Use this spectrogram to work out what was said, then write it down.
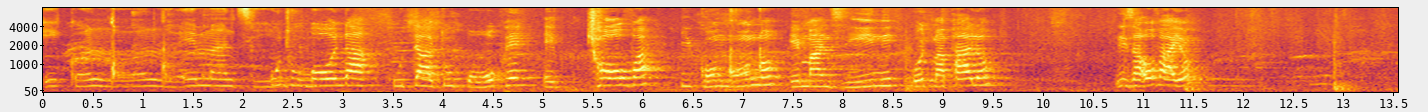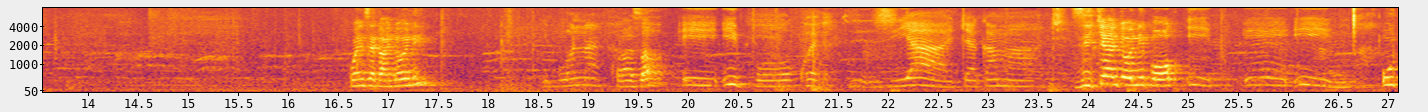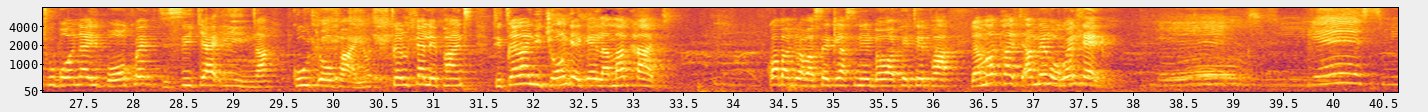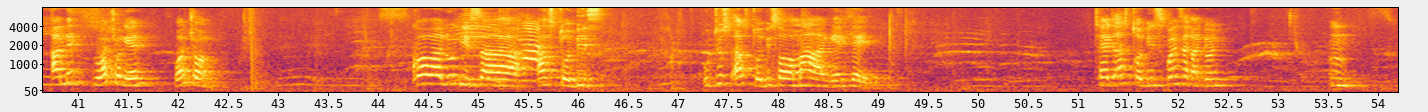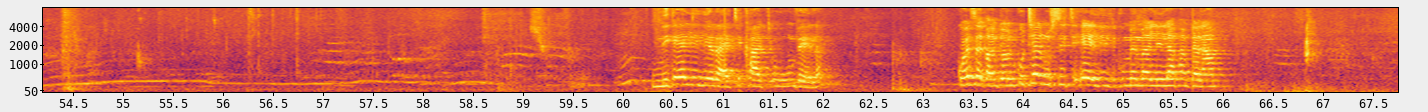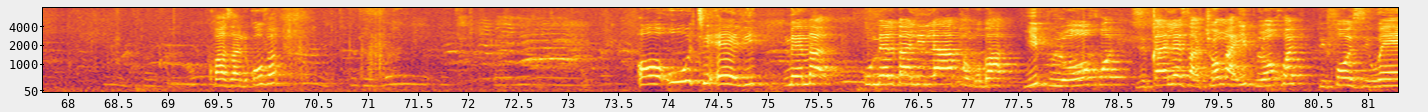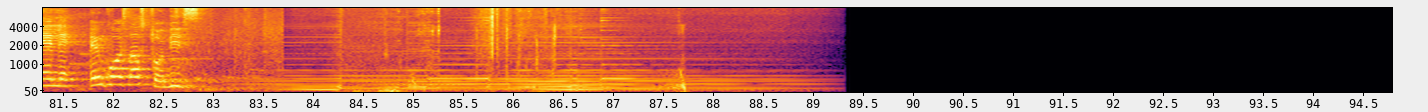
igongqongqo emanzini uthi ubona utata ubhokhwe etshova igongqongqo emanzini god maphalo iza ovayo kwenzeka ntoni Ndibona iibhokhwe ziyatya kamandi. Zitya ntoni iibhokhwe? Iingca. Uthi ubona iibhokhwe zisitya iingca kutovayo. Cela uhlale phantsi. Ndicela nijonge ke la makhadi. Kwaba ntwana baseklasini enibawaphethe pha. La makhadi ame ngokwendlela. Yes. Yes. Ame, wajonge, wajonge. khowalungisa asigcobisa uthi asigcobisa wamanga ngendlela thetha asigcobisa kwenzeka ntoni um mm. nikeli lirayithi ikhadi umvela kwenzeka ntoni kutheni usithi eli kumemali lapha mntanam khwaza ndikuva o oh, uthi eli mema kumele uba lilapha ngoba yibhulorhwe ziqale zajonga ibhulorhwe before ziwele enkosi asigcobise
